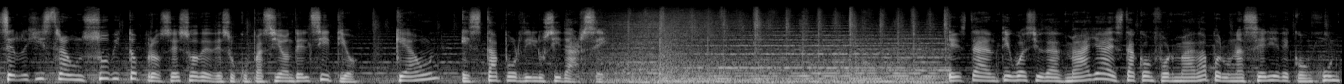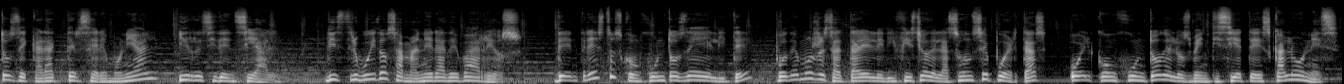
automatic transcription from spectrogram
se registra un súbito proceso de desocupación del sitio, que aún está por dilucidarse. Esta antigua ciudad maya está conformada por una serie de conjuntos de carácter ceremonial y residencial, distribuidos a manera de barrios. De entre estos conjuntos de élite, podemos resaltar el edificio de las once puertas o el conjunto de los 27 escalones,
